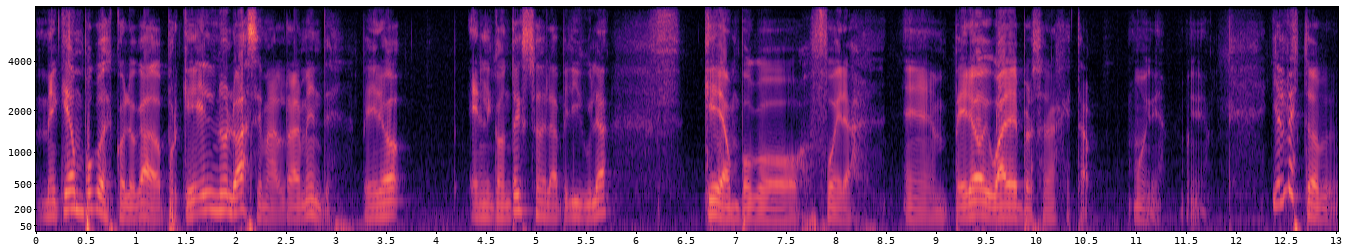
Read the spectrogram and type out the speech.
me queda un poco descolocado, porque él no lo hace mal realmente, pero en el contexto de la película queda un poco fuera. Eh, pero igual el personaje está muy bien, muy bien. Y el resto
